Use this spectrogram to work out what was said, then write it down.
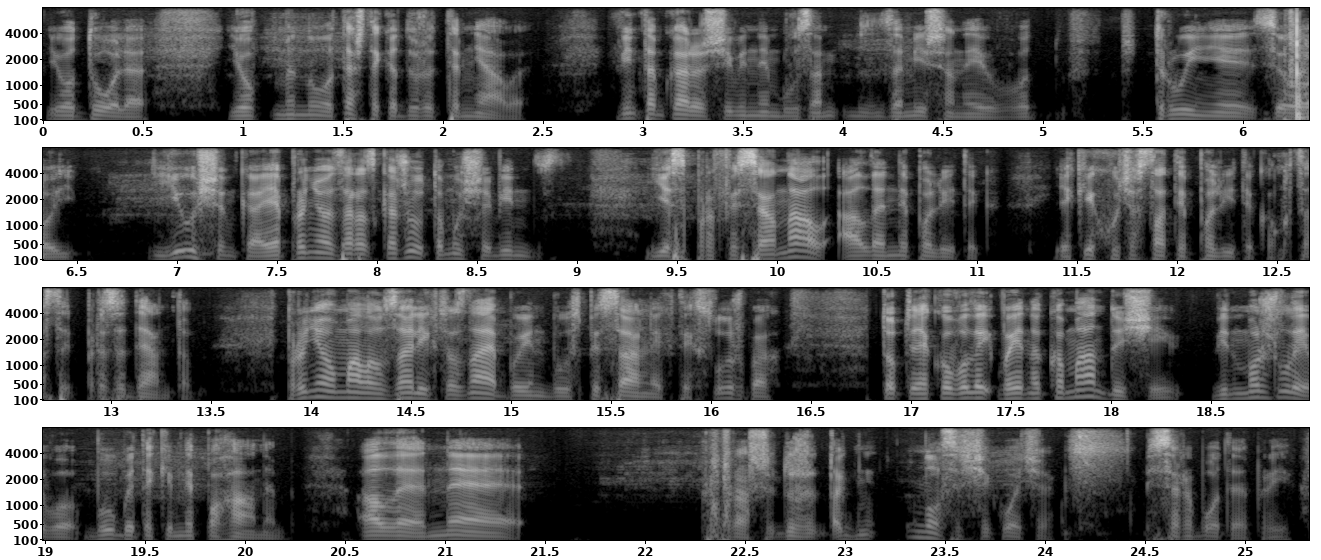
його доля, його минуле теж таке дуже темняве. Він там каже, що він не був зам- замішаний в, в труйні цього Ющенка. Я про нього зараз кажу, тому що він є професіонал, але не політик, який хоче стати політиком, хоче стати президентом. Про нього мало взагалі хто знає, бо він був у спеціальних тих службах. Тобто, як воєннокомандуючий, він, можливо, був би таким непоганим, але не. Перепрошую, дуже так носить щекоче після роботи я приїхав.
